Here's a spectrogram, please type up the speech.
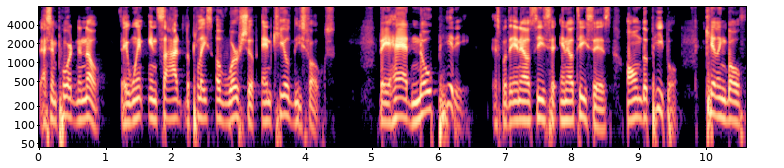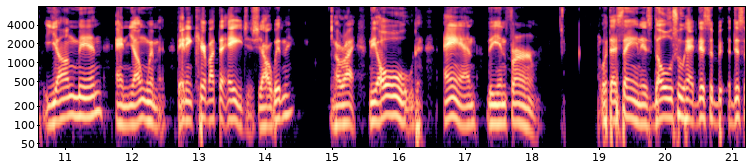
That's important to know. They went inside the place of worship and killed these folks. They had no pity. That's what the NLC, NLT says on the people, killing both young men and young women. They didn't care about the ages. Y'all with me? All right. The old and the infirm. What they're saying is those who had disab- dis-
